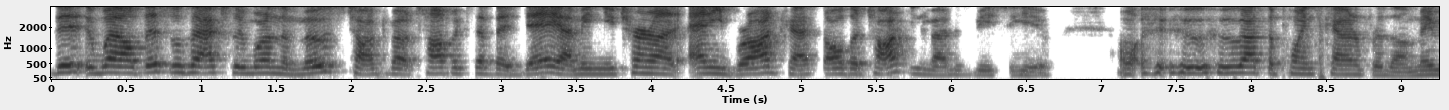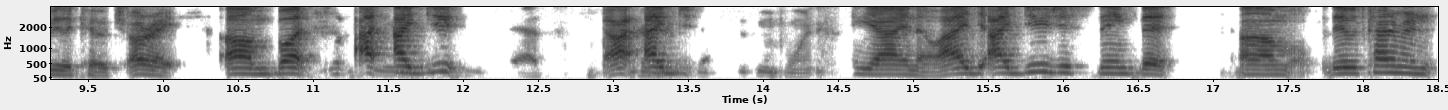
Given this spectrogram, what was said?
this, well, this was actually one of the most talked about topics of the day. I mean, you turn on any broadcast, all they're talking about is VCU. Who who got the points counted for them? Maybe the coach. All right. Um, but I, I do. I, I do, point. Yeah, I know. I, I do just think that um, it was kind of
